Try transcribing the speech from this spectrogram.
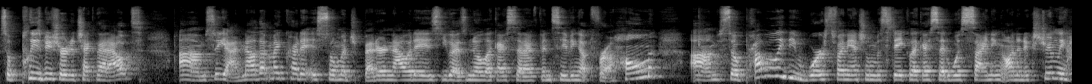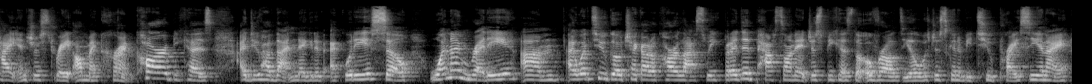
So please be sure to check that out. Um, so yeah, now that my credit is so much better nowadays, you guys know, like I said, I've been saving up for a home. Um, so probably the worst financial mistake, like I said, was signing on an extremely high interest rate on my current car because I do have that negative equity. So when I'm ready, um, I went to go check out a car last week, but I did pass on it just because the overall deal was just gonna be too pricey and I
